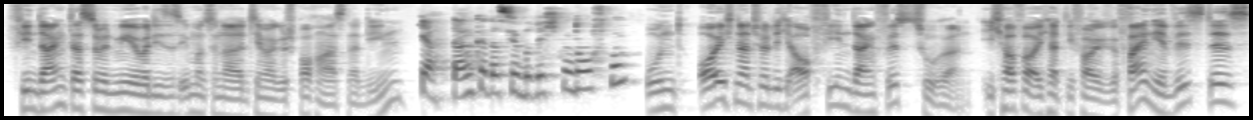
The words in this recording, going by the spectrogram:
Vielen Dank, dass du mit mir über dieses emotionale Thema gesprochen hast, Nadine. Ja, danke, dass wir berichten durften. Und euch natürlich auch vielen Dank fürs Zuhören. Ich hoffe, euch hat die Folge gefallen. Ihr wisst es.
